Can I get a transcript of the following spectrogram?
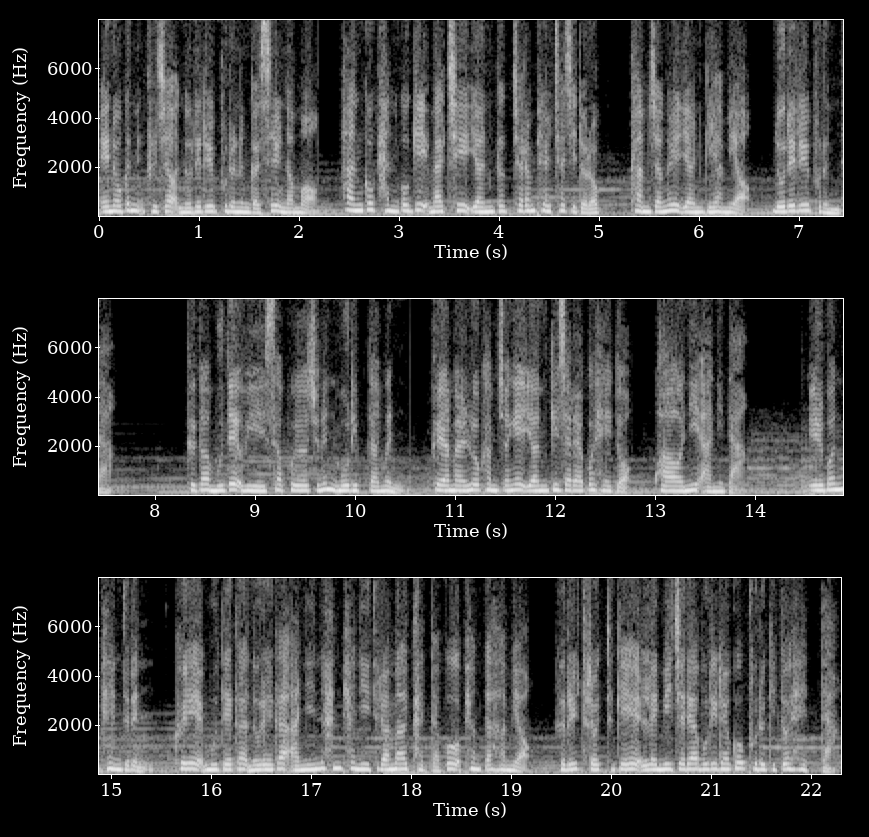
에녹은 그저 노래를 부르는 것을 넘어 한 곡 한 곡이 마치 연극처럼 펼쳐지도록 감정을 연기하며 노래를 부른다. 그가 무대 위에서 보여주는 몰입감은 그야말로 감정의 연기자라고 해도 과언이 아니다. 일본 팬들은 그의 무대가 노래가 아닌 한 편의 드라마 같다고 평가하며 그를 트로트계의 레미제라블이라고 부르기도 했다.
